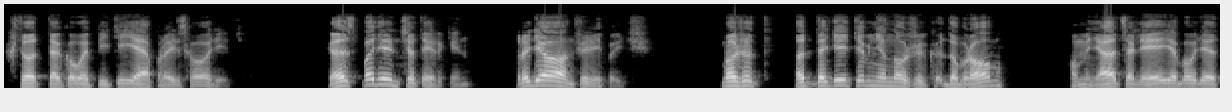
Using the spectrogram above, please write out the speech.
что от такого питья происходит. Господин Четыркин, Родион Филиппович, может, отдадите мне ножик добром? У меня целее будет.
